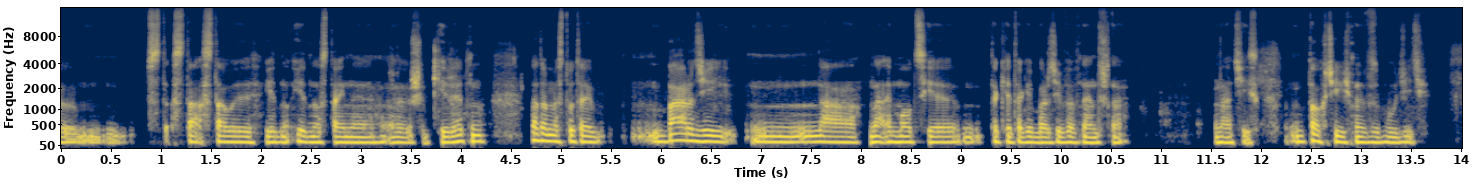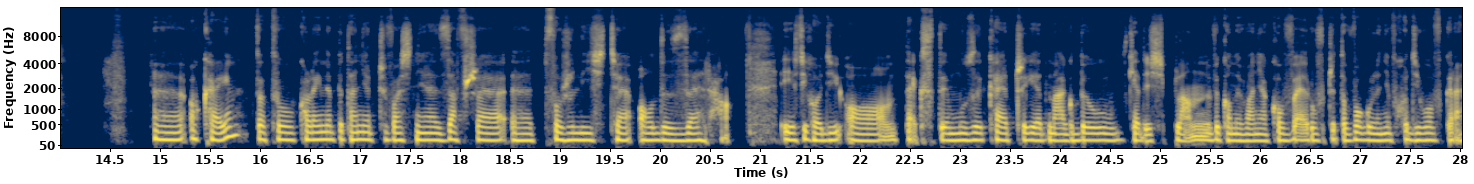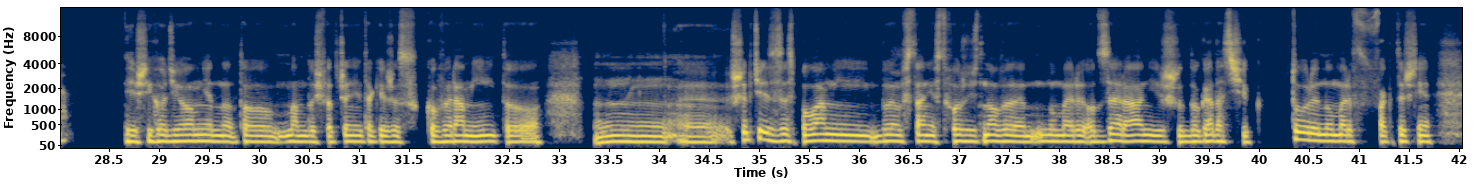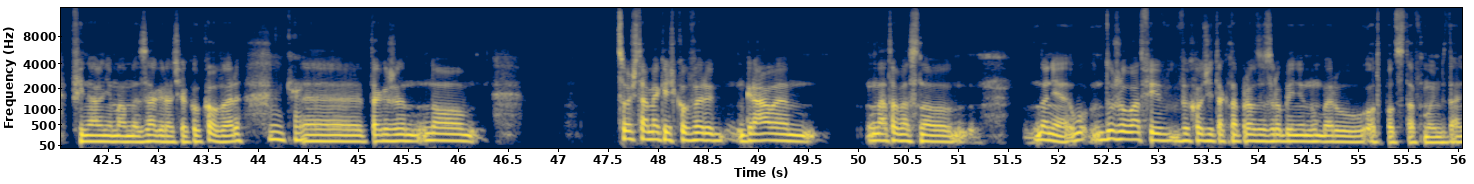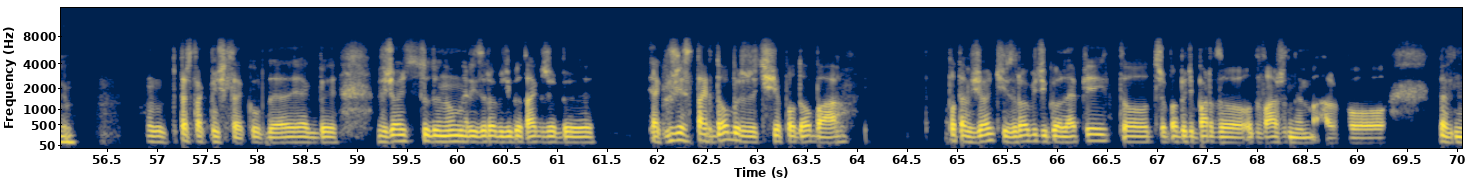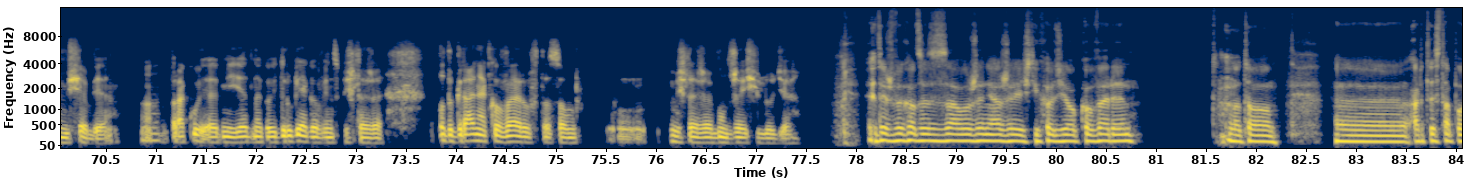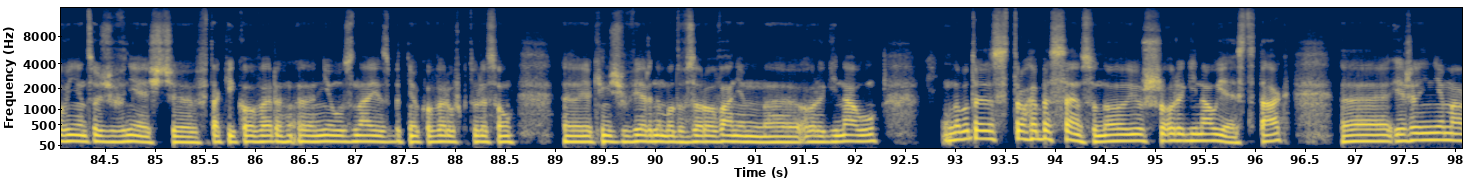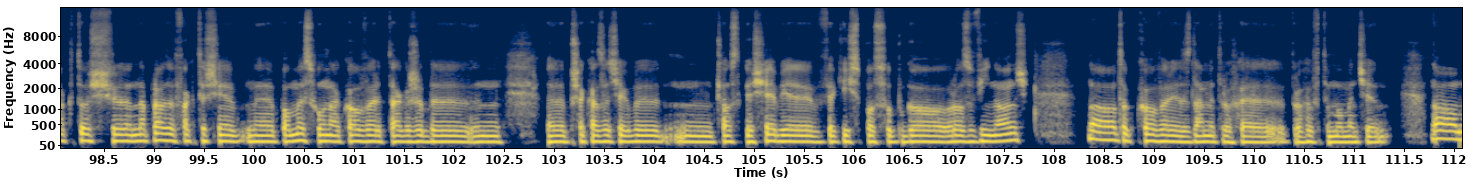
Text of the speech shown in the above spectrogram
sta, stały jedno, jednostajny, e, szybki rytm. Natomiast tutaj bardziej mm, na, na emocje, takie, takie bardziej wewnętrzne nacisk. To chcieliśmy wzbudzić. E, okej, okay. to tu kolejne pytanie, czy właśnie zawsze e, tworzyliście od zera, jeśli chodzi o teksty, muzykę, czy jednak był kiedyś plan wykonywania coverów, czy to w ogóle nie wchodziło w grę? Jeśli chodzi o mnie, no to mam doświadczenie takie, że z coverami to mm, y, szybciej z zespołami byłem w stanie stworzyć nowe numery od zera, niż dogadać się, który numer faktycznie finalnie mamy zagrać jako cover. Okay. E, także no coś tam, jakieś covery grałem, natomiast no, no nie, dużo łatwiej wychodzi tak naprawdę zrobienie numeru od podstaw moim zdaniem. Też tak myślę, kurde, jakby wziąć cudzy numer i zrobić go tak, żeby jak już jest tak dobry, że ci się podoba, potem wziąć i zrobić go lepiej, to trzeba być bardzo odważnym albo pewnym siebie. No, brakuje mi jednego i drugiego, więc myślę, że odgrania coverów to są, mm, myślę, że mądrzejsi ludzie. Ja też wychodzę z założenia, że jeśli chodzi o covery, no to artysta powinien coś wnieść w taki cover. Nie uznaje zbytnio coverów, które są jakimś wiernym odwzorowaniem oryginału. No bo to jest trochę bez sensu. No już oryginał jest, tak? Jeżeli nie ma ktoś naprawdę faktycznie pomysłu na cover, tak żeby mm, przekazać jakby mm, cząstkę siebie, w jakiś sposób go rozwinąć, no to cover jest dla mnie trochę, trochę w tym momencie, no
